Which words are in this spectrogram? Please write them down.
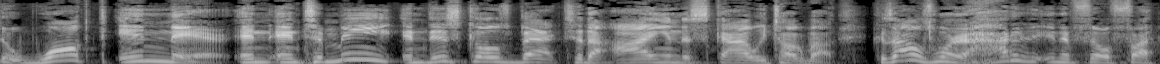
Walked in there, and and to me, and this goes back to the eye in the sky we talk about. Because I was wondering, how did the NFL find?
